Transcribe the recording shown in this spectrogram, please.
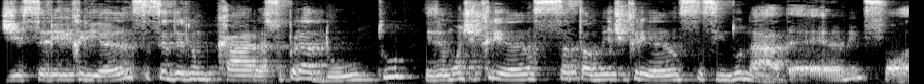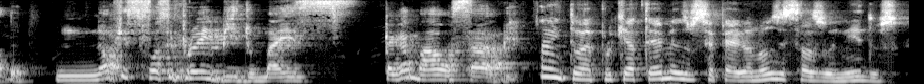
De receber criança, sendo ele um cara super adulto, e um monte de criança, totalmente criança, assim, do nada. Era meio foda. Não que isso fosse proibido, mas pega mal, sabe? Ah, então é porque até mesmo você pega nos Estados Unidos,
